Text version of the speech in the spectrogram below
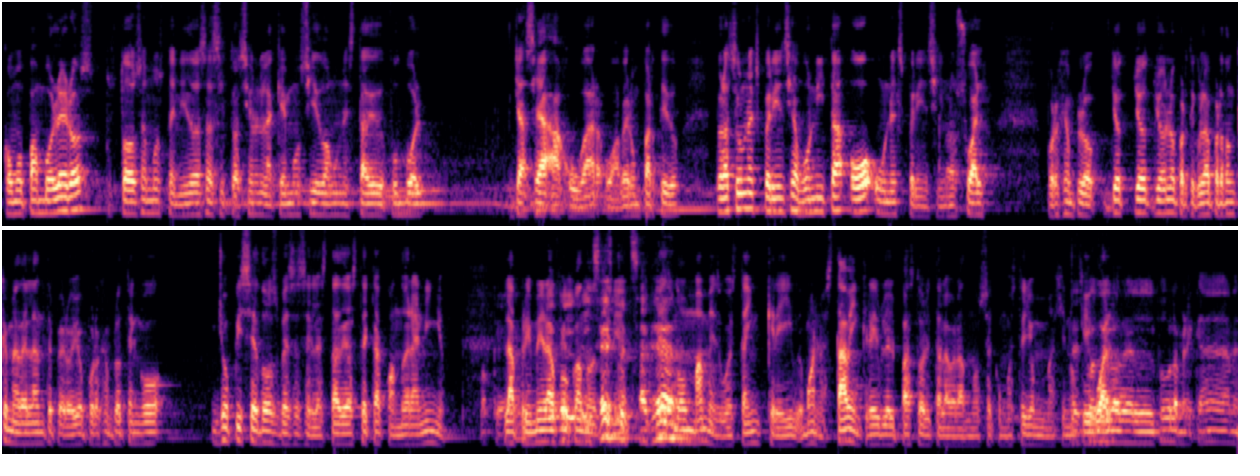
como pamboleros, pues todos hemos tenido esa situación en la que hemos ido a un estadio de fútbol, ya sea a jugar o a ver un partido, pero hacer una experiencia bonita o una experiencia inusual. Por ejemplo, yo, yo, yo en lo particular, perdón que me adelante, pero yo, por ejemplo, tengo yo pisé dos veces el Estadio Azteca cuando era niño. La primera fue cuando tenía... sagrado. No mames, güey, está increíble. Bueno, estaba increíble el pasto ahorita, la verdad, no sé cómo esté, yo me imagino que igual... de lo del fútbol americano.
